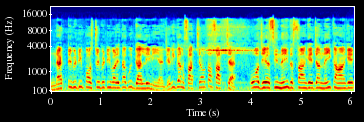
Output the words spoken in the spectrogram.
ਨੈਗੇਟਿਵਿਟੀ ਪੋਜ਼ਿਟਿਵਿਟੀ ਵਾਲੀ ਤਾਂ ਕੋਈ ਗੱਲ ਹੀ ਨਹੀਂ ਹੈ। ਜਿਹੜੀ ਗੱਲ ਸੱਚ ਹੈ, ਉਹ ਤਾਂ ਸੱਚ ਹੈ। ਉਹ ਜੇ ਅਸੀਂ ਨਹੀਂ ਦੱਸਾਂਗੇ ਜਾਂ ਨਹੀਂ ਕਹਾਂਗੇ,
